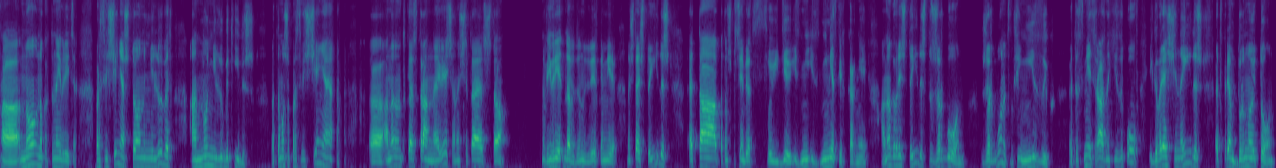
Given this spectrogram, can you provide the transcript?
но, но как-то на иврите. Просвещение, что оно не любит, оно не любит идыш, потому что просвещение, а, оно такая странная вещь, она считает, что в, евре, да, в еврейском мире, она считает, что идыш это, потому что просвещение берет свою идею из, из немецких корней, оно говорит, что идыш это жаргон, жаргон это вообще не язык, это смесь разных языков, и говорящий на идыш – это прям дурной тон.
